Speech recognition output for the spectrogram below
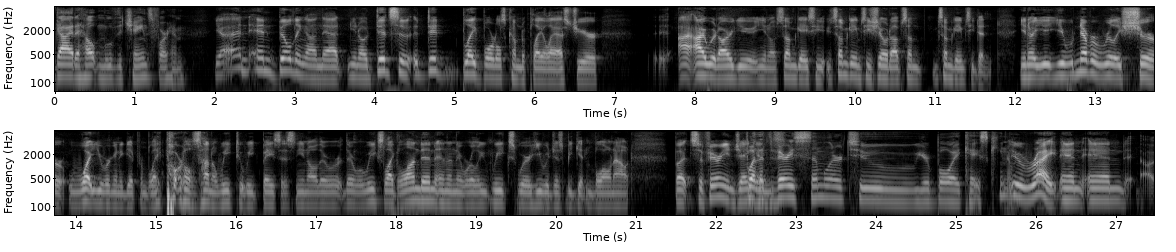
guy to help move the chains for him. Yeah, and and building on that, you know, did did Blake Bortles come to play last year? I, I would argue, you know, some games he some games he showed up, some some games he didn't. You know, you you were never really sure what you were going to get from Blake Bortles on a week to week basis. You know, there were there were weeks like London, and then there were weeks where he would just be getting blown out. But Seferian Jenkins, But it's very similar to your boy Case Keenum. You're right, and and uh,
